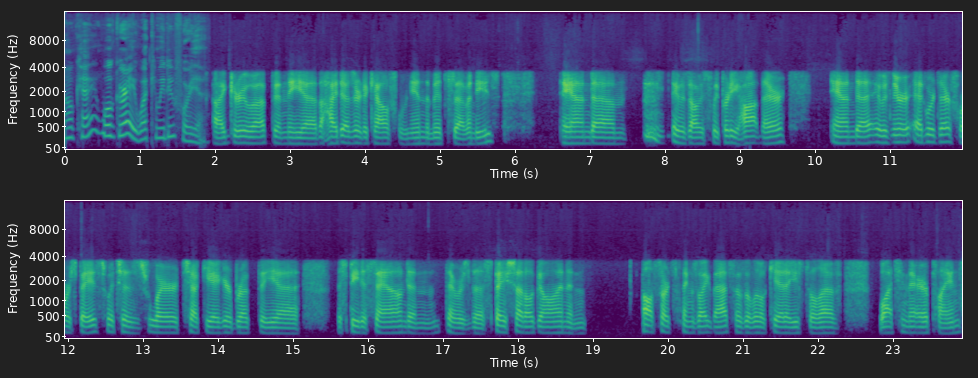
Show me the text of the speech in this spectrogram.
Okay, well, great. What can we do for you? I grew up in the uh, the high desert of California in the mid 70s, and um, it was obviously pretty hot there. And uh, it was near Edwards Air Force Base, which is where Chuck Yeager broke the uh, the speed of sound, and there was the space shuttle going, and all sorts of things like that. So as a little kid, I used to love watching the airplanes.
